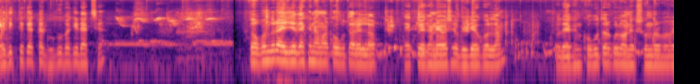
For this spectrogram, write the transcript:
ওই দিক থেকে একটা ঘুঘু পাখি ডাকছে। তো বন্ধুরা, এই যে দেখেন আমার কবুতরের লফট একটু এখানে এসে ভিডিও করলাম। তো দেখেন, কবুতরগুলো অনেক সুন্দরভাবে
